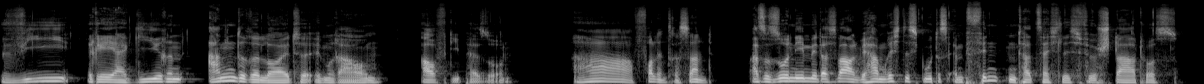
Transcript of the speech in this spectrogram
wie reagieren andere Leute im Raum auf die Person. Ah, voll interessant. Also so nehmen wir das wahr und wir haben richtig gutes Empfinden tatsächlich für Status.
